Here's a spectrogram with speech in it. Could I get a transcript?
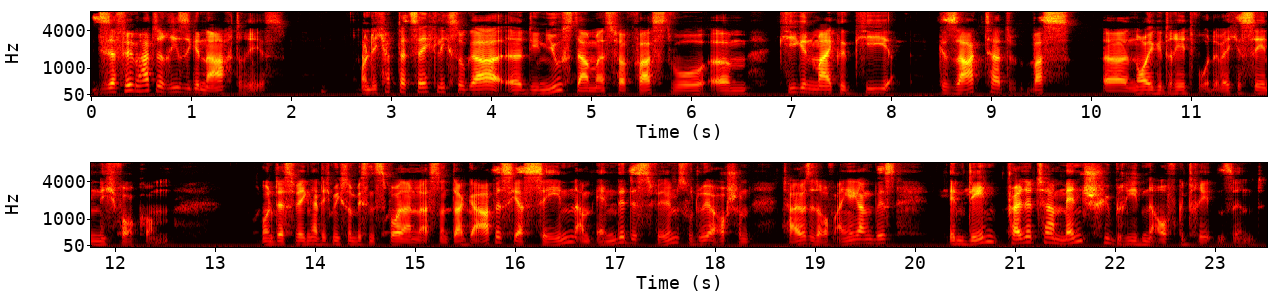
Dieser Film hatte riesige Nachdrehs. Und ich habe tatsächlich sogar äh, die News damals verfasst, wo ähm, Keegan Michael Key gesagt hat, was äh, neu gedreht wurde, welche Szenen nicht vorkommen. Und deswegen hatte ich mich so ein bisschen spoilern lassen. Und da gab es ja Szenen am Ende des Films, wo du ja auch schon teilweise darauf eingegangen bist, in denen Predator-Mensch-Hybriden aufgetreten sind.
